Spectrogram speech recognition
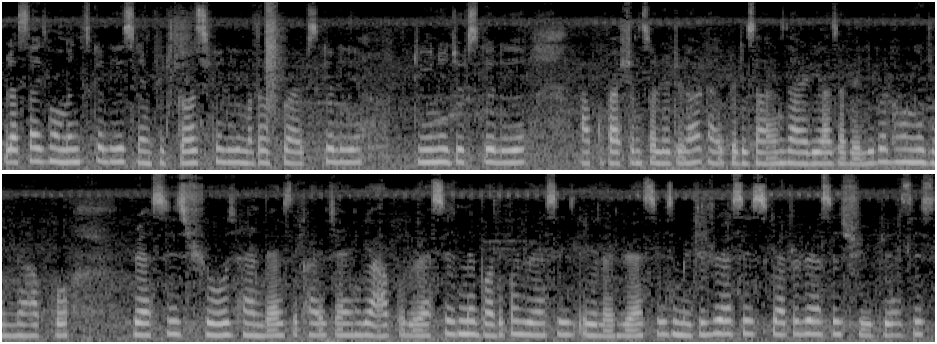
प्लस साइज़ मोमेंट्स के लिए स्लिम फिट गर्ल्स के लिए मतलब ब्राइड्स के लिए टीन एजर्स के लिए, आपको फ़ैशन से रिलेटेड हर टाइप के डिज़ाइन आइडियाज़ अवेलेबल होंगे, जिनमें आपको ड्रेसेस शूज़ हैंड बैग्स दिखाए जाएँगे। आपको ड्रेसेस में bodycon dresses A line dresses midi dresses skater dresses sheath dresses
